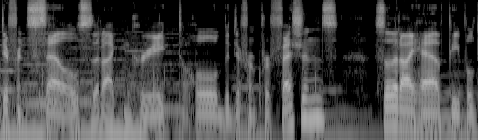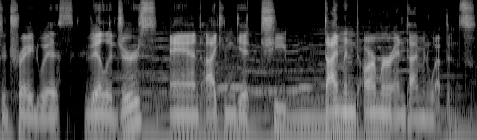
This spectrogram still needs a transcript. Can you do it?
different cells that I can create to hold the different professions so that I have people to trade with, villagers, and I can get cheap diamond armor and diamond weapons.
